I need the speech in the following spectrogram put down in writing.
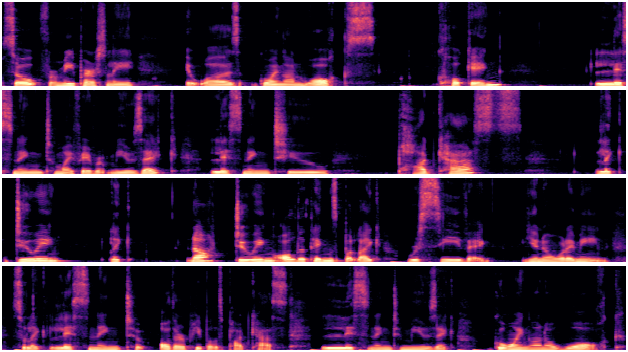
So for me personally, it was going on walks, cooking, listening to my favorite music, listening to podcasts, like doing, like not doing all the things, but like receiving. You know what I mean? So, like listening to other people's podcasts, listening to music, going on a walk,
